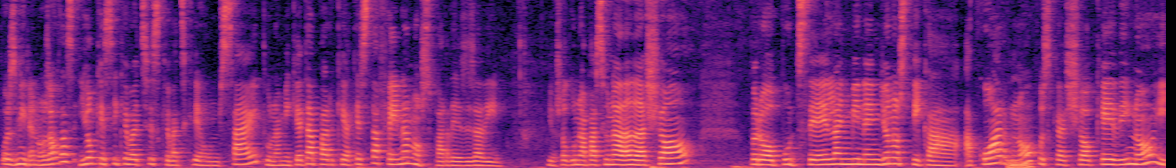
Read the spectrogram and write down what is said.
Pues mira, nosaltres, jo el que sí que vaig fer és que vaig crear un site una miqueta perquè aquesta feina no es perdés, és a dir, jo sóc una apassionada d'això, però potser l'any vinent jo no estic a, a quart, no? Pues que això quedi, no? I,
